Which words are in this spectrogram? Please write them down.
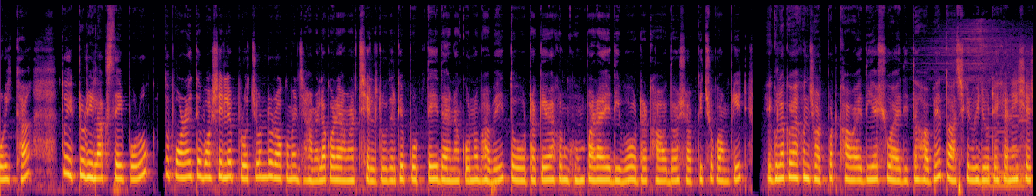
পরীক্ষা। তো একটু রিল্যাক্সেই পড়ুক। তো পড়াইতে বসাইলে প্রচণ্ড রকমের ঝামেলা করে আমার ছেলেটা ওদেরকে পড়তেই দেয় না কোনোভাবেই। তো ওটাকে এখন ঘুম পাড়াইয়ে দিব, ওটার খাওয়া দাওয়া সব কিছু কমপ্লিট। এগুলোকেও এখন ঝটপট খাওয়াই দিয়ে শুয়াই দিতে হবে। তো আজকের ভিডিওটা এখানেই শেষ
